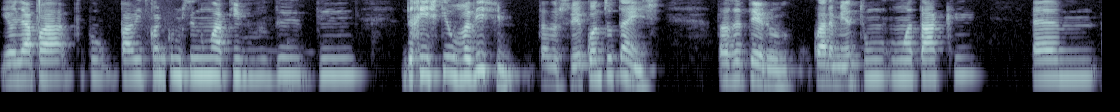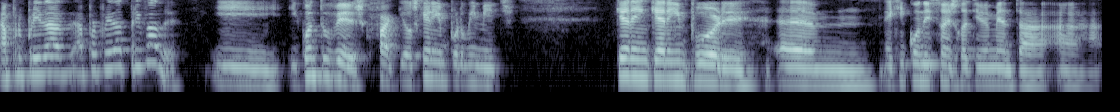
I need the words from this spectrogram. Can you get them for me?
e olhar para, para a Bitcoin como sendo um ativo de, de, de risco elevadíssimo. Estás a perceber? Quando tu tens, estás a ter claramente um, um ataque um, à, propriedade, à propriedade privada. E, e quando tu vês que, de facto, eles querem impor limites querem, querem impor um, aqui condições relativamente à, à,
